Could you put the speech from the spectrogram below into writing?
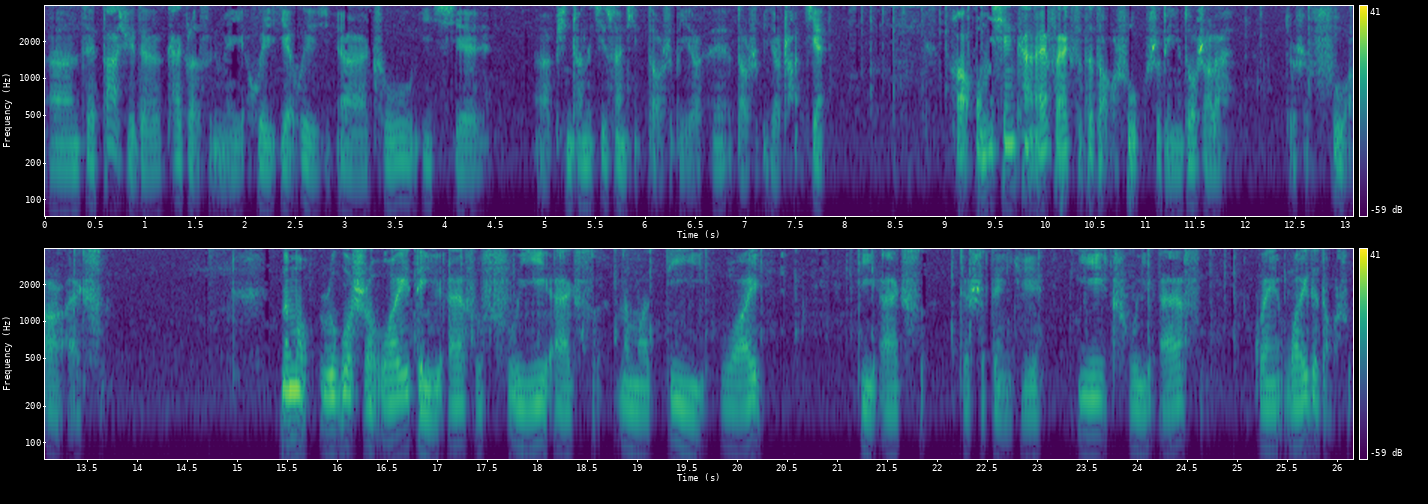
嗯，在大学的 calculus 里面也会也会呃出一些呃平常的计算题，倒是比较呃倒是比较常见。好，我们先看 f(x) 的导数是等于多少呢？就是负 2x。那么如果是 y 等于 f 负 1x，那么 dy dx 就是等于一除以 f 关于 y 的导数。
